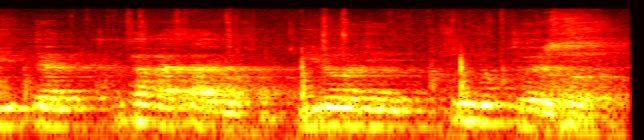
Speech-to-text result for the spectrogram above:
유입된 토사가 쌓여 이루어진 충족토에서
